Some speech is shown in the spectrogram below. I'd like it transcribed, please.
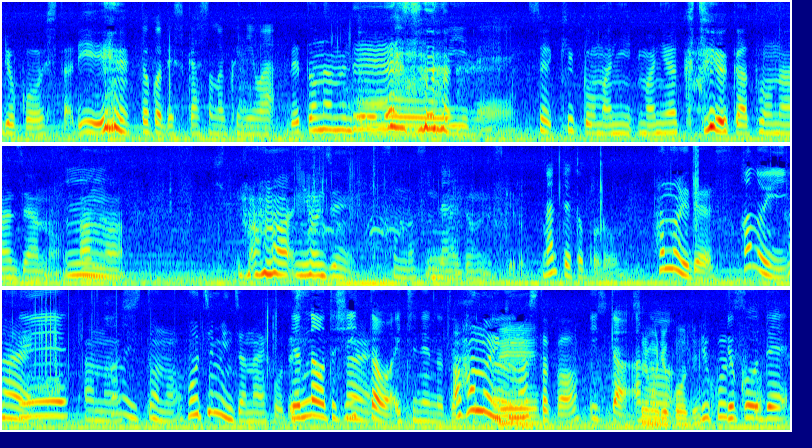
旅行したり。どこですかその国は？ベトナムです。いいね。せ結構マニマニアックというか東南アジアの、うん。あんまあんま日本人そんな住んでないと思うんですけど。なんてところ？ハノイですハノイ、はい。へあのハノイ。首都のホーチミンじゃない方えです。やんな私行ったわ、一年の時。あハノイ行きましたか、行った。それも旅行で？旅旅行で。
